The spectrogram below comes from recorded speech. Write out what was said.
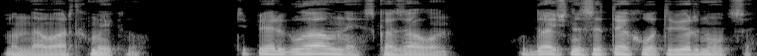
Манновард хмыкнул. «Теперь главное, — сказал он, — удачно с этой охоты вернуться.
